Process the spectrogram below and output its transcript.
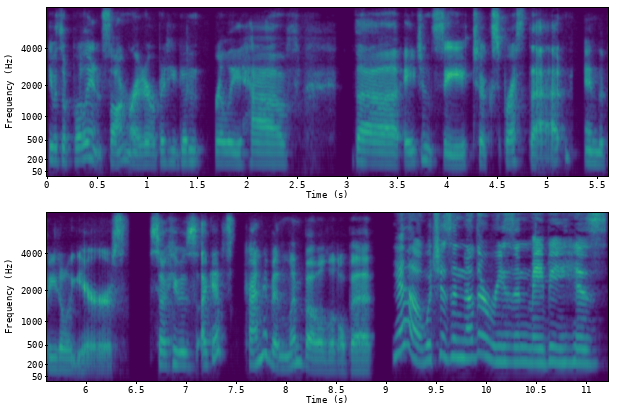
He was a brilliant songwriter, but he didn't really have the agency to express that in the Beatle years. So he was, I guess, kind of in limbo a little bit. Yeah, which is another reason maybe his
